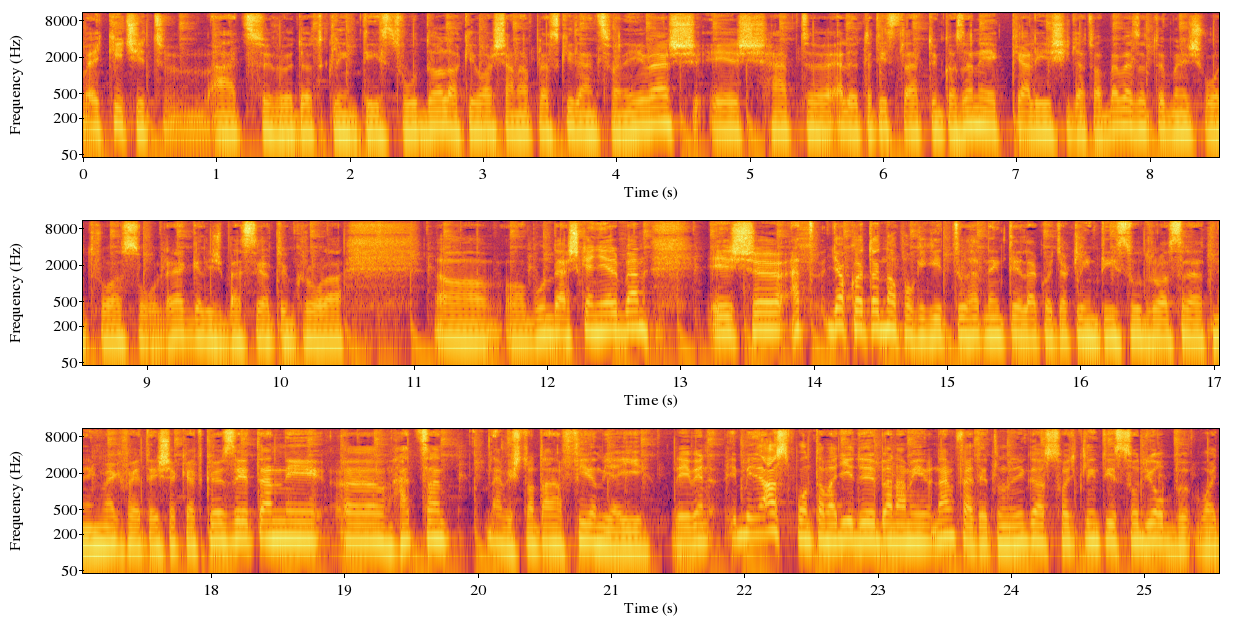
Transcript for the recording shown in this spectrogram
egy kicsit átszövődött Clint Eastwooddal, aki vasárnap lesz 90 éves, és hát előtte tiszteltünk a zenékkel is, illetve a bevezetőben is volt róla szó, reggel is beszéltünk róla a, a bundás kenyérben, és hát gyakorlatilag napokig itt ülhetnénk tényleg, hogyha Clint Eastwoodról szeretnénk megfejtéseket közzétenni. Hát nem is tudom, a filmjei révén. Én azt mondtam egy időben, ami nem feltétlenül igaz, hogy Clint Eastwood jobb vagy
